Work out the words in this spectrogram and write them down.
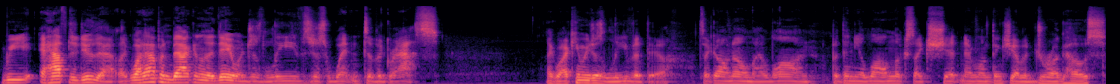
we have to do that? Like, what happened back in the day when just leaves just went into the grass? Like, why can't we just leave it there? It's like, oh no, my lawn. But then your lawn looks like shit, and everyone thinks you have a drug house.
